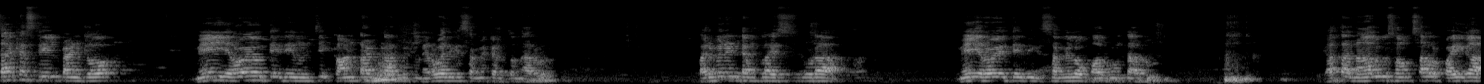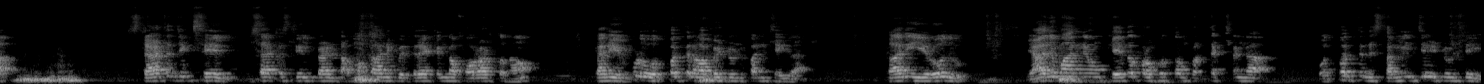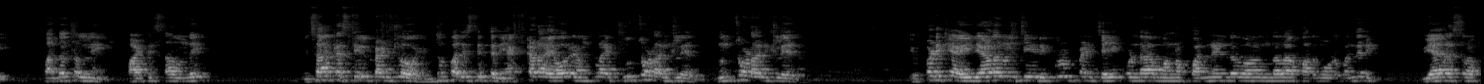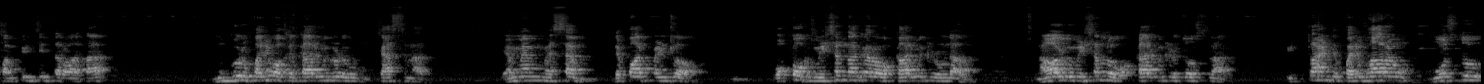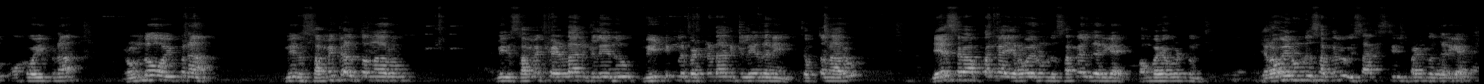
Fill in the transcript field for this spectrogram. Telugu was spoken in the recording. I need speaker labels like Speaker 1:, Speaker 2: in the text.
Speaker 1: విశాఖ స్టీల్ ప్లాంట్లో మే ఇరవయో తేదీ నుంచి కాంట్రాక్ట్ కార్మికులు నిరవధిక సమ్మెకెళ్తున్నారు పర్మనెంట్ ఎంప్లాయీస్ కూడా మే ఇరవై తేదీ సమ్మెలో పాల్గొంటారు. గత నాలుగు సంవత్సరాల పైగా strategic sale Visakha steel plant అమ్మకానికి వ్యతిరేకంగా పోరాడుతున్నాం. కానీ ఎప్పుడు ఉత్పత్తిని ఆపేటువంటి పని చేయలే. కానీ ఈరోజు యాజమాన్యం కేంద్ర ప్రభుత్వం ప్రత్యక్షంగా ఉత్పత్తిని స్తంభించేటువంటి పద్ధతుల్ని పాటిస్తూ ఉంది. విశాఖ స్టీల్ ప్లాంట్లో యుద్ధ పరిస్థితిని ఎక్కడ ఎవరు ఎంప్లాయ్ కూర్చోవడానికి లేదు నుంచోడానికి లేదు. ఇప్పటికే ఐదేళ్ళ నుంచి రిక్రూట్మెంట్ చేయకుండా మొన్న పన్నెండు వందల పదమూడు మందిని విఆర్ఎస్లో పంపించిన తర్వాత ముగ్గురు పని ఒక కార్మికుడు చేస్తున్నారు. ఎంఎంఎస్ఎం డిపార్ట్మెంట్లో ఒక్కొక్క మిషన్ దగ్గర ఒక కార్మికుడు ఉండాలి. నాలుగు మిషన్లు ఒక కార్మికుడు చూస్తున్నారు. ఇట్లాంటి పరిభారం మోస్తూ ఒక వైపున రెండో వైపున మీరు సమ్మెకెళ్తున్నారు. మీకు సమ్మెకి వెళ్ళడానికి లేదు మీటింగ్లు పెట్టడానికి లేదని చెప్తున్నారు. దేశవ్యాప్తంగా ఇరవై రెండు సమ్మెలు జరిగాయి తొంభై ఒకటి నుంచి. ఇరవై రెండు సమ్మెలు విశాఖ స్టీల్ ప్లాంట్లో జరిగాయి.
